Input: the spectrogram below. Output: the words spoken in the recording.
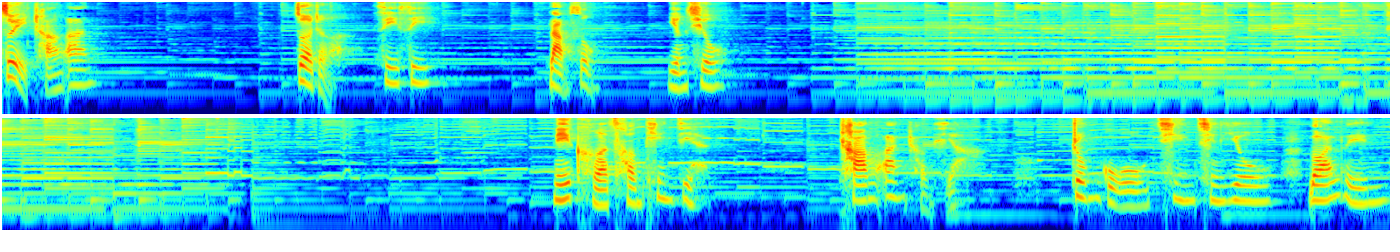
醉长安，作者：C.C. 朗诵：迎秋。你可曾听见长安城下，钟鼓轻轻悠，鸾铃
